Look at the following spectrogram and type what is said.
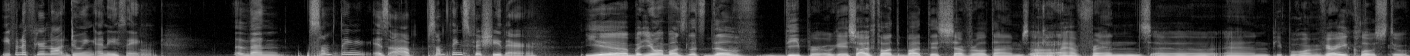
even if you're not doing anything, then something is up. Something's fishy there. Yeah, but you know what, Bones? Let's delve deeper. Okay, so I've thought about this several times. Uh, I have friends uh, and people who I'm very close to,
